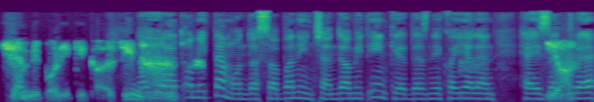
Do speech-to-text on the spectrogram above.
semmi politika. A színház... Na jó, hát amit te mondasz, abban nincsen, de amit én kérdeznék a jelen helyzetre, ja.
